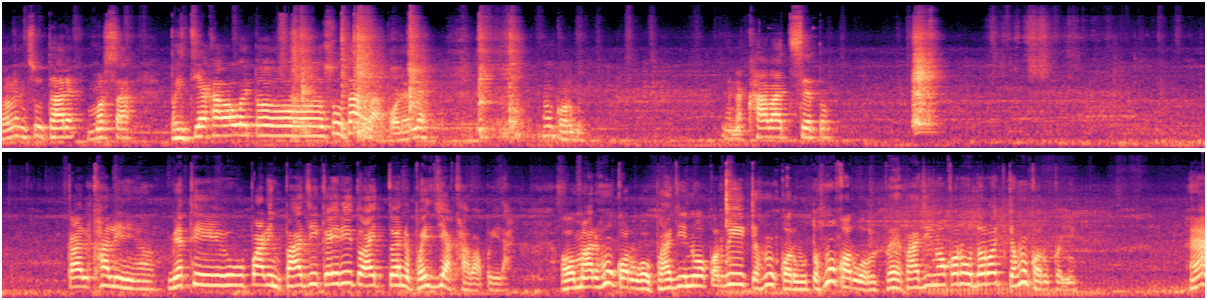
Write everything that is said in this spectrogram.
ભલે ને સુધારે, મરસા ભજીયા ખાવા હોય તો સુધારવા પડે, લે. શું કરવું? એને ખાવા જ છે તો કાલ ખાલી મેથી ઉપાડીને ભાજી કરી તો આજ તો એને ભજીયા ખાવા પડ્યા. હવે મારે શું કરવું? ભાજી ન કરવી કે શું કરવું? તો શું કરવું? ભાજી ન કરવું દરરોજ કે શું કરું કહીએ? હે?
